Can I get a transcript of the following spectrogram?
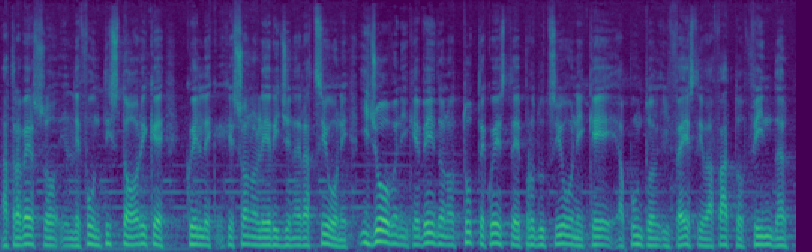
attraverso le fonti storiche quelle che sono le rigenerazioni. I giovani che vedono tutte queste produzioni che appunto il festival ha fatto fin da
